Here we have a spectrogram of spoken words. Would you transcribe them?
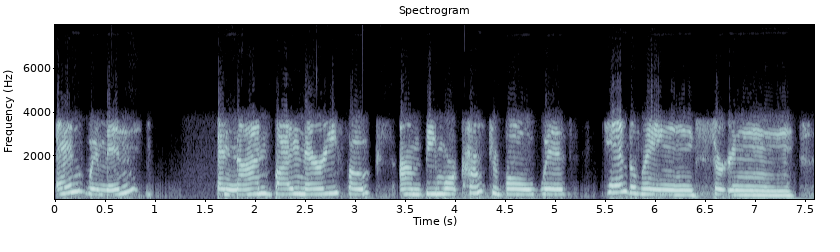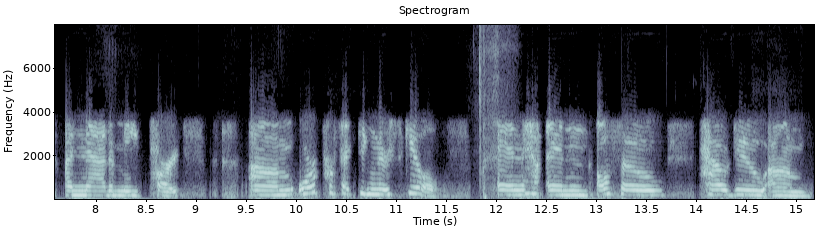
and women and non-binary folks um, be more comfortable with handling certain anatomy parts um, or perfecting their skills, and and also how to um,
